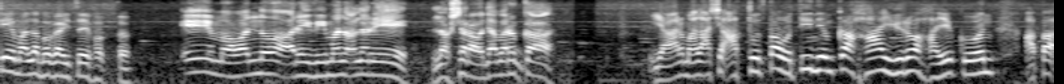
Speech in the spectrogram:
ते मला बघायचं आहे फक्त. ए मावांनो अरे विमान आलं रे. लक्ष राहू द्या बरं का. यार मला अशी आतुरता होती नेमका हा हिरो आहे कोण? आता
